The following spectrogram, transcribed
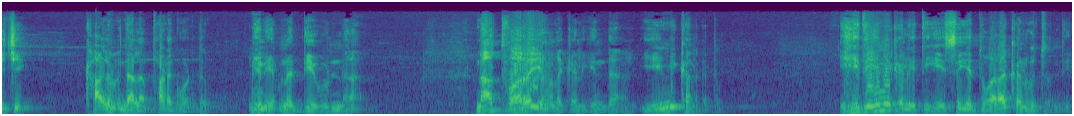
చిచి కాళ్ళ మీద అలా పడకూడదు. నేను ఏమైనా దేవుడినా? నా ద్వారా ఏమైనా కలిగిందా? ఏమీ కలగదు. ఏదైనా కలిగితే ఏసయ్య ద్వారా కలుగుతుంది.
